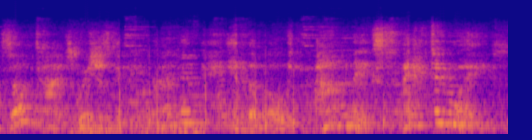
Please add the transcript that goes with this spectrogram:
Sometimes wishes can be granted in the most unexpected ways.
